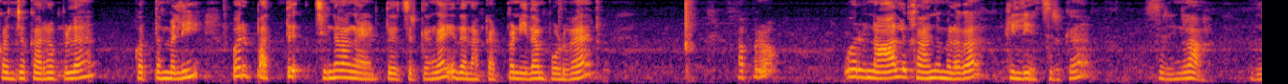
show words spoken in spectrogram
கொஞ்சம் கருவேப்பிலை கொத்தமல்லி ஒரு பத்து சின்ன வெங்காயம் எடுத்து வச்சுருக்கேங்க. இதை நான் கட் பண்ணி தான் போடுவேன். அப்புறம் ஒரு நாலு காஞ்ச மிளகா கிள்ளி வச்சுருக்கேன். சரிங்களா? இது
